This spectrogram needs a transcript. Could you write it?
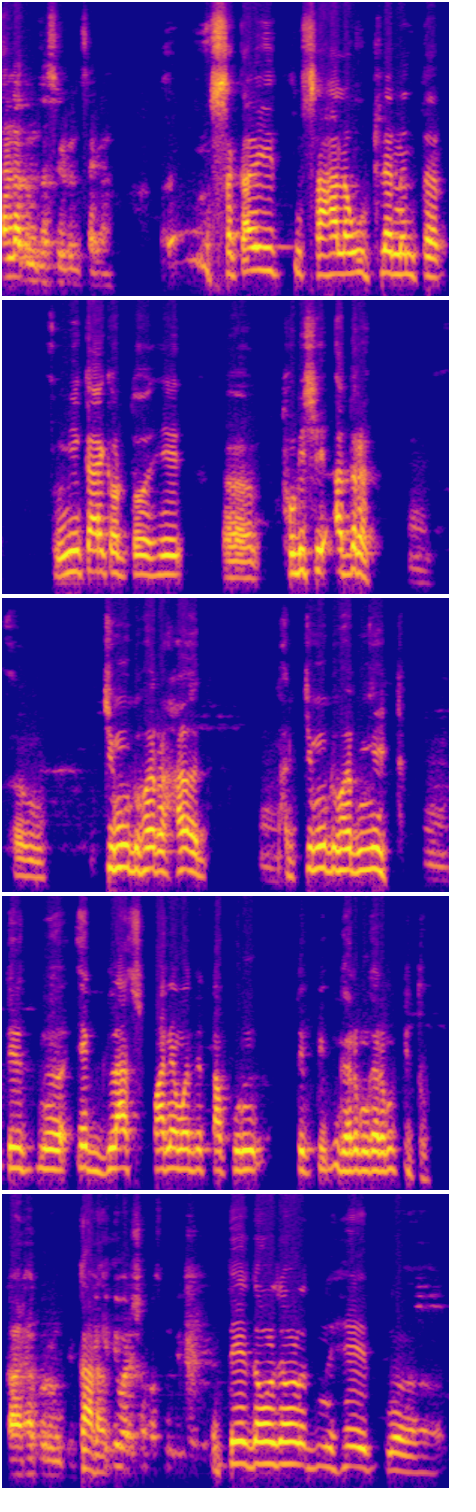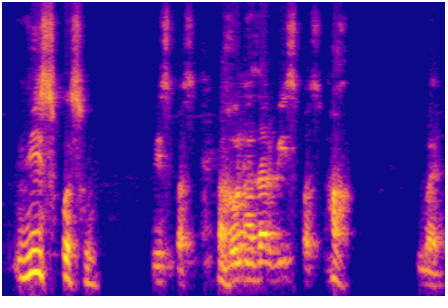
सांगा तुमचा शेड्यूल सगळा सकाळी सहाला उठल्यानंतर मी काय करतो हे अं, थोडीशी अद्रक अं, चिमूटभर हळद आणि चिमूटभर मीठ. ते अं, एक ग्लास पाण्यामध्ये तापून ते पि- गरम गरम पितो काढा करून पिता. काढा. किती वर्षापासून पिता? ते जवळजवळ हे वीसपासून वीसपासून हा. दोन हजार वीसपासून हा बर आणि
